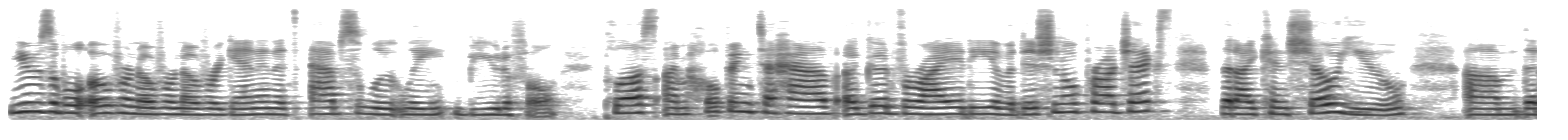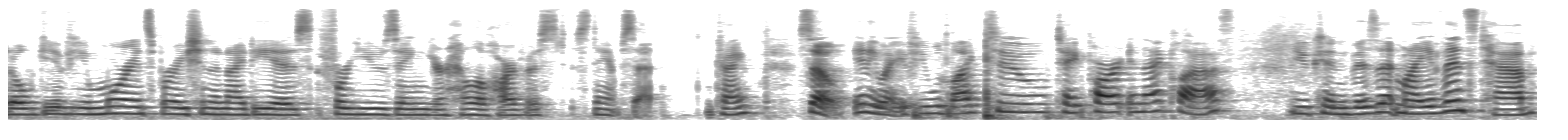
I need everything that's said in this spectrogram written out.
usable over and over and over again and it's absolutely beautiful. Plus, I'm hoping to have a good variety of additional projects that I can show you um, that'll give you more inspiration and ideas for using your Hello Harvest stamp set. Okay, so anyway, if you would like to take part in that class, you can visit my events tab,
